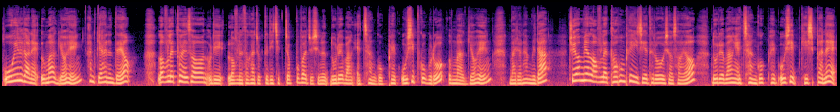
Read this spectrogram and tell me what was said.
5일간의 음악 여행 함께 하는데요. 러브레터에선 우리 러브레터 가족들이 직접 뽑아주시는 노래방 애창곡 150곡으로 음악 여행 마련합니다. 주현미의 러브레터 홈페이지에 들어오셔서요. 노래방 애창곡 150 게시판에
